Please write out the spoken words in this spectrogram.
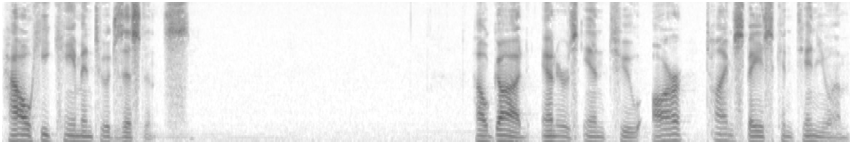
how he came into existence. how God enters into our time space continuum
